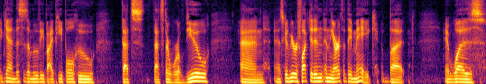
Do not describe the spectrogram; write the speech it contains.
again, this is a movie by people who that's that's their worldview, and and it's going to be reflected in, in the art that they make. But it was,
